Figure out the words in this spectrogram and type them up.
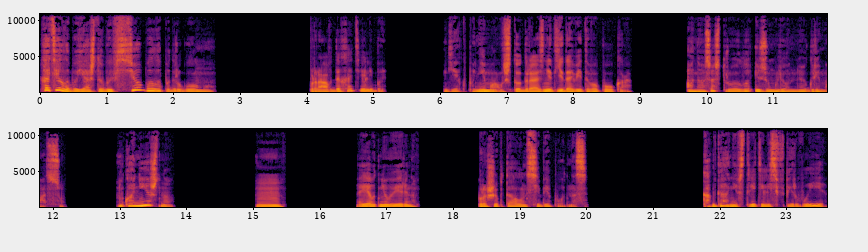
«Хотела бы я, чтобы все было по-другому». «Правда хотели бы?» Гек понимал, что дразнит ядовитого паука. Она состроила изумленную гримасу. «Ну, конечно». «М а я вот не уверен», — прошептал он себе под нос. Когда они встретились впервые,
